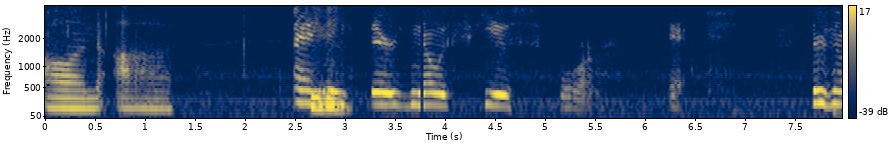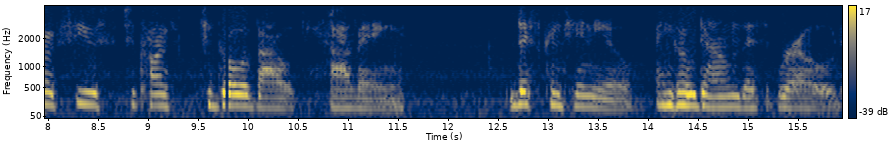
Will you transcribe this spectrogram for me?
on uh, and TV. there's no excuse for it. There's no excuse to con to go about having this continue and go down this road.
